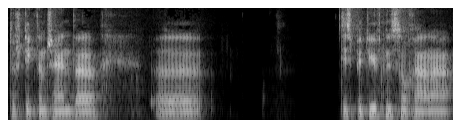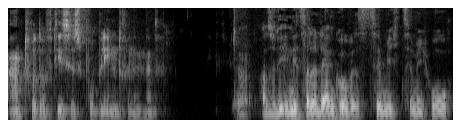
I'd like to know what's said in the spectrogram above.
da steckt anscheinend da, äh, das Bedürfnis nach einer Antwort auf dieses Problem drinnen, nicht? Ja, also die initiale Lernkurve ist ziemlich, ziemlich hoch.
